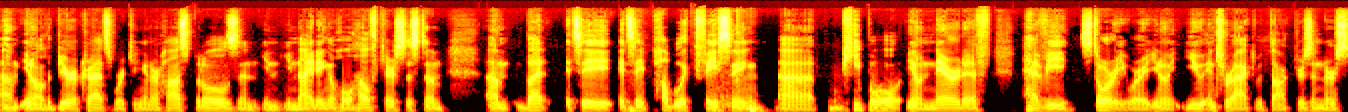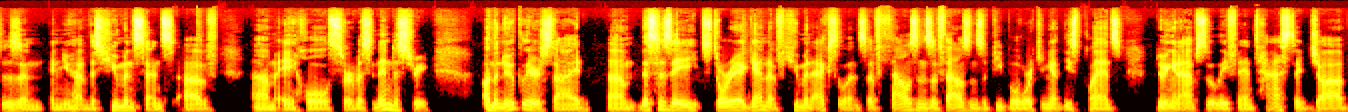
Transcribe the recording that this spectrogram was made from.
um, you know all the bureaucrats working in our hospitals and you know, uniting a whole healthcare system. Um, but it's a it's a public facing uh, people you know narrative heavy story where you know you interact with doctors and nurses and and you have this human sense of um, a whole service and industry. On the nuclear side, um, this is a story again of human excellence, of thousands of thousands of people working at these plants, doing an absolutely fantastic job,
